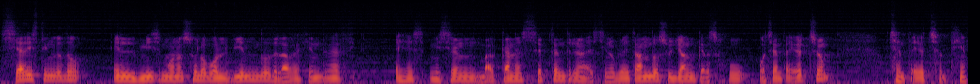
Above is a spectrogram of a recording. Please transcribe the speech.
se ha distinguido él mismo no solo volviendo de la reciente misión Balcanes septentrionales, sino pilotando su Junkers Ju 88, 88 tío,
